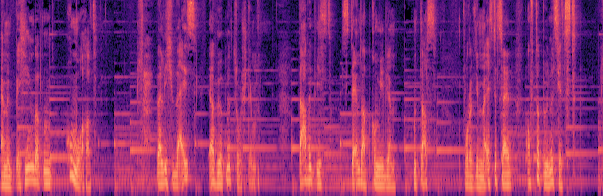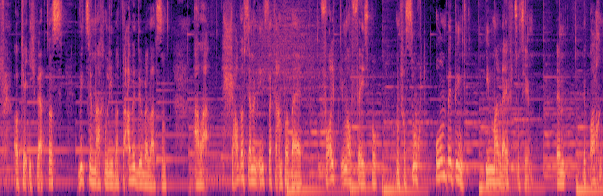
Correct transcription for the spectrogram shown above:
einen behinderten Humor hat. Weil ich weiß, er wird mir zustimmen. David ist Stand-up-Comedian und das, obwohl er die meiste Zeit auf der Bühne sitzt. Okay, ich werde das Witze machen lieber David überlassen, aber schaut auf seinem Instagram vorbei, folgt ihm auf Facebook und versucht unbedingt immer live zu sehen. Denn wir brauchen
